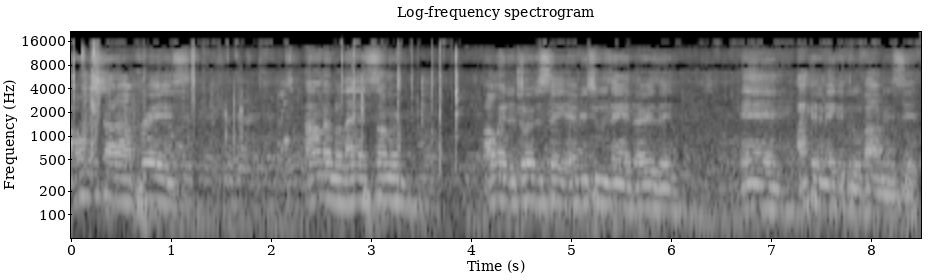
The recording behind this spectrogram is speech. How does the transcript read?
I want to shout out. I remember last summer, I went to Georgia State every Tuesday and Thursday, and I couldn't make it through a five minute sit.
